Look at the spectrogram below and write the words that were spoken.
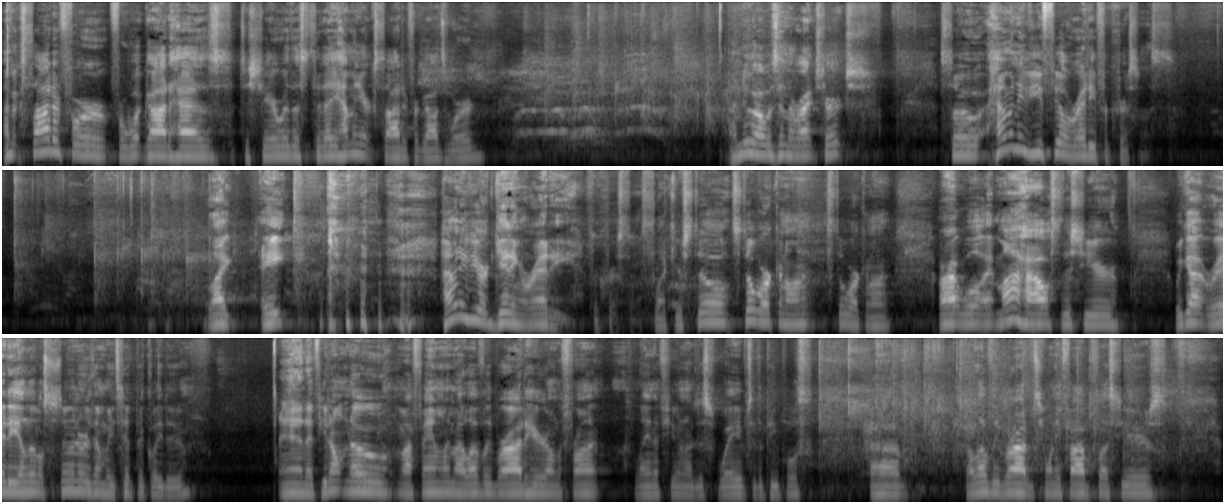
I'm excited for, for what God has to share with us today. How many are excited for God's word? I knew I was in the right church. So, how many of you feel ready for Christmas? Like eight. how many of you are getting ready for Christmas? Like you're still still working on it, still working on it. All right, well, at my house this year, we got ready a little sooner than we typically do. And if you don't know my family, my lovely bride here on the front, Elaine, if you want to just wave to the peoples. Uh, my lovely bride of 25 plus years.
